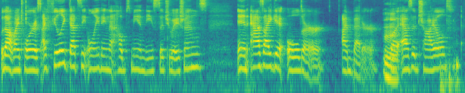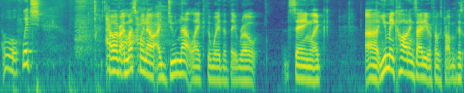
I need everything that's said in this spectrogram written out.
without my Taurus. I feel like that's the only thing that helps me in these situations. And as I get older, I'm better. Mm-hmm. But as a child, oh, which. I However, I must point out I do not like the way that they wrote saying like uh, you may call it anxiety or focus problem because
